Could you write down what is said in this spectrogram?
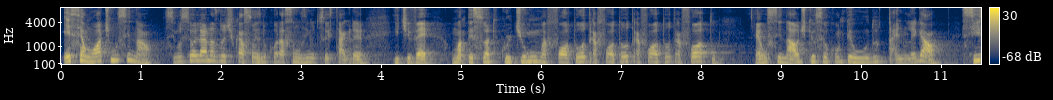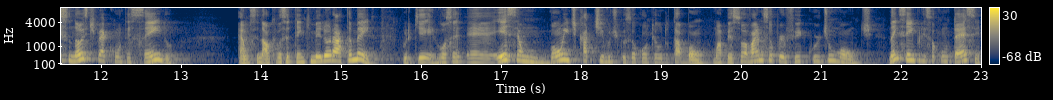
Esse é um ótimo sinal. Se você olhar nas notificações no coraçãozinho do seu Instagram e tiver uma pessoa que curtiu uma foto, outra foto, outra foto, outra foto, é um sinal de que o seu conteúdo está indo legal. Se isso não estiver acontecendo, é um sinal que você tem que melhorar também. Porque você, é, esse é um bom indicativo de que o seu conteúdo tá bom. Uma pessoa vai no seu perfil e curte um monte. Nem sempre isso acontece,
